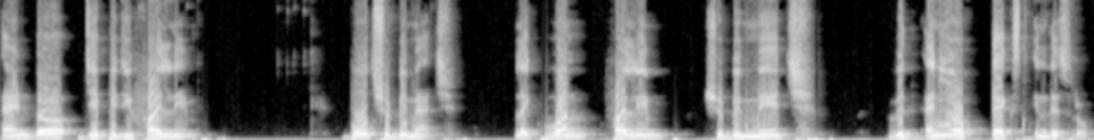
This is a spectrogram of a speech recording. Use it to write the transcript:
and the jpg file name. Both should be match. Like one file name should be match with any of text in this row.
